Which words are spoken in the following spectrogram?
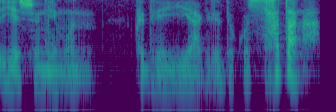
예수님은 그들의 이야기를 듣고 사단아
